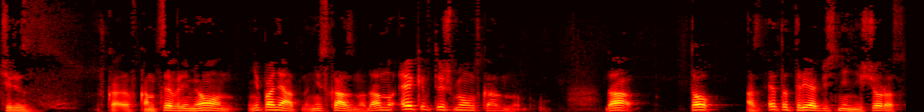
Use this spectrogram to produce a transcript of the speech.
Через, в, в конце времен, непонятно, не сказано, да, но Экив Тишмеон сказано. Да, то а это три объяснения. Еще раз.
